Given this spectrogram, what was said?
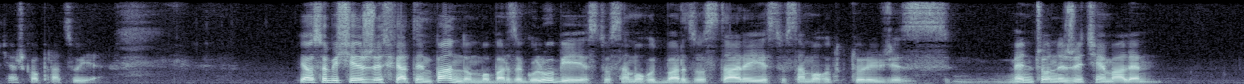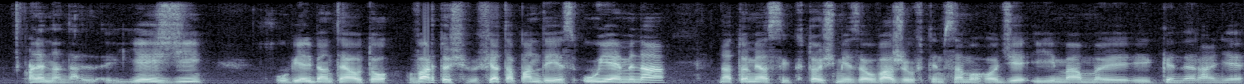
Ciężko pracuje. Ja osobiście jeżdżę Fiatem Pandą, bo bardzo go lubię. Jest to samochód bardzo stary, jest to samochód, który już jest zmęczony życiem, ale, ale nadal jeździ. Uwielbiam to auto. Wartość Fiata Pandy jest ujemna, Natomiast ktoś mnie zauważył w tym samochodzie i mam y, generalnie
